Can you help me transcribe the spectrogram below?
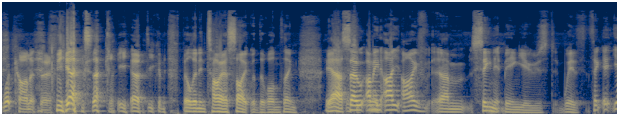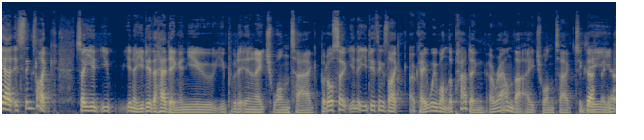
what can't it do? yeah, exactly. Yeah, you can build an entire site with the one thing. Yeah. So I mean, I I've um, seen it being used with it- Yeah, it's things like so you you you know you do the heading and you you put it in an H one tag, but also you know you do things like okay, we want the padding around that H one tag to Exactly, be yeah.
